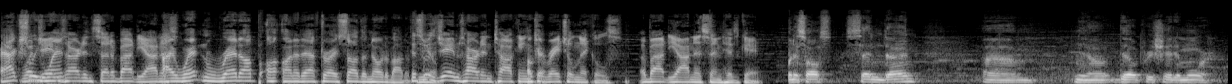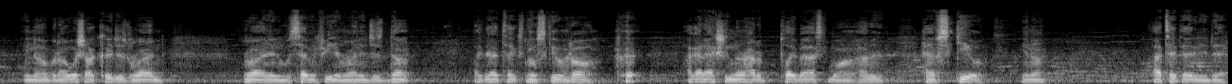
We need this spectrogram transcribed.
actually what James went. Harden said about Giannis. I went and read up on it after I saw the note about it. This was you. James Harden talking Okay. to Rachel Nichols about Giannis and his game. when it's all said and done, um, you know, they'll appreciate it more. You know, but I wish I could just run, run and with seven feet and run and just dunk. Like that takes no skill at all. I got to actually learn how to play basketball and how to have skill. You know, I take that any day.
